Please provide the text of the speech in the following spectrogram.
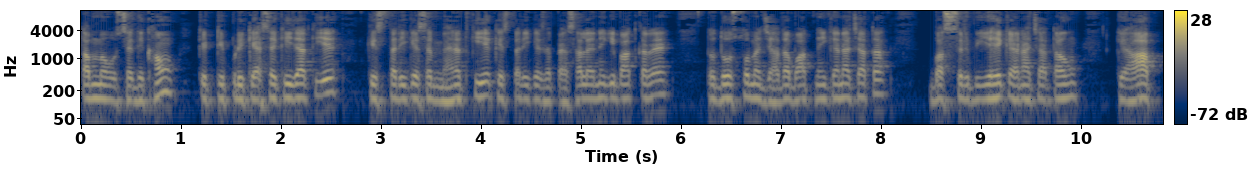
तब मैं उसे दिखाऊँ कि टिप्पणी कैसे की जाती है, किस तरीके से मेहनत की है, किस तरीके से पैसा लेने की बात कर रहे हैं। तो दोस्तों, मैं ज़्यादा बात नहीं कहना चाहता, बस सिर्फ़ यही कहना चाहता हूँ कि आप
